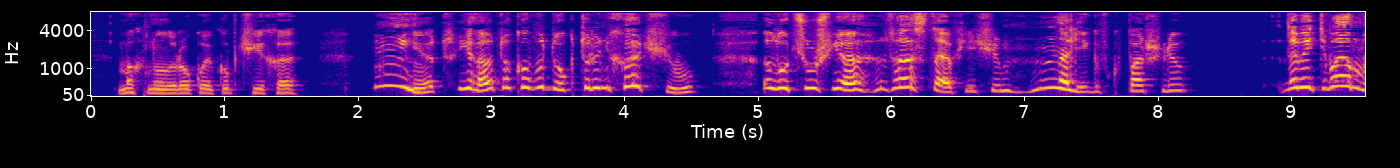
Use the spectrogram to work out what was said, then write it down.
— махнула рукой купчиха. — Нет, я такого доктора не хочу. Лучше уж я за Астафьичем на Лиговку пошлю. — Да ведь вам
